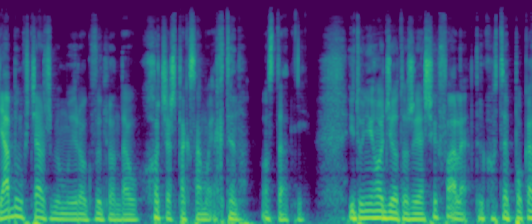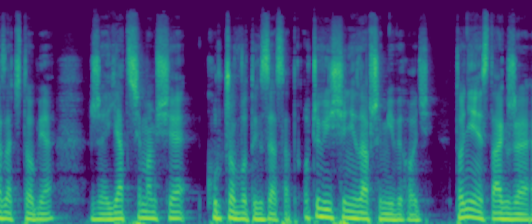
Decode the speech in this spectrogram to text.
Ja bym chciał, żeby mój rok wyglądał chociaż tak samo jak ten ostatni. I tu nie chodzi o to, że ja się chwalę, tylko chcę pokazać Tobie, że ja trzymam się kurczowo tych zasad. Oczywiście nie zawsze mi wychodzi. To nie jest tak, że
